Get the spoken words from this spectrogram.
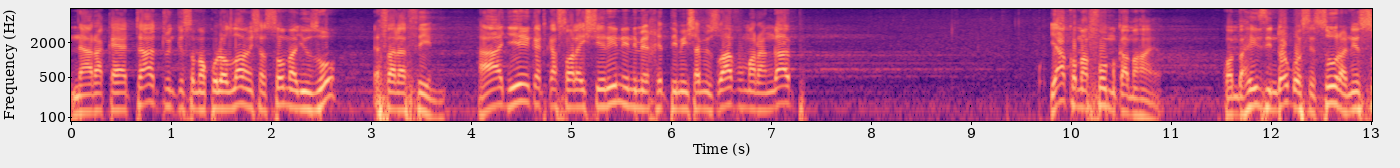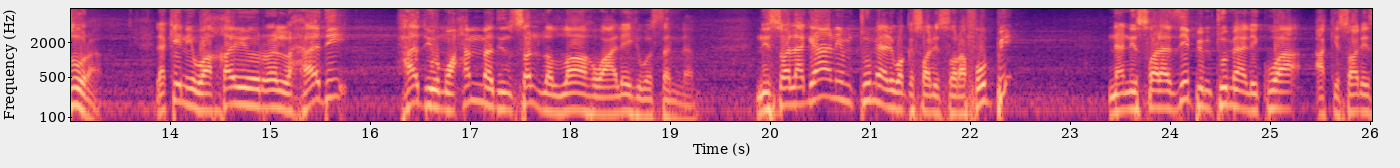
Na raka ya tatu nikisoma qul huwallahu nishasoma juzu ya 30 haje katika swala 20 nimehitimisha miswafu mara ngapi? Yako mafumu kama hayo kwamba hizi ndogo si sura ni sura. Lakini wa khairul hadi hadi Muhammadin sallallahu alayhi wasallam. Ni swala gani mtume alikuwa akiswali sura fupi na ni swala zipi mtume alikuwa akiswali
